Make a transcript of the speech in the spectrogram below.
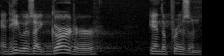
and he was a girder in the prison.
